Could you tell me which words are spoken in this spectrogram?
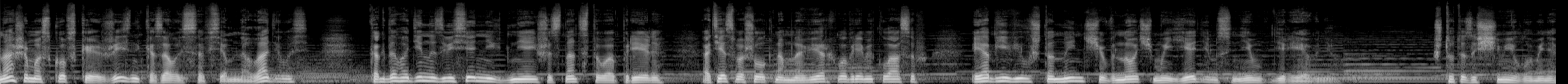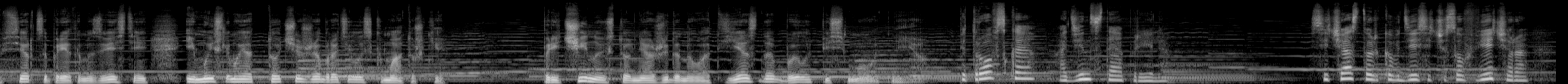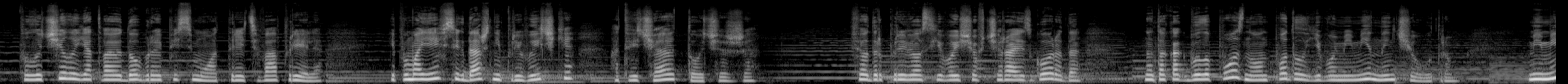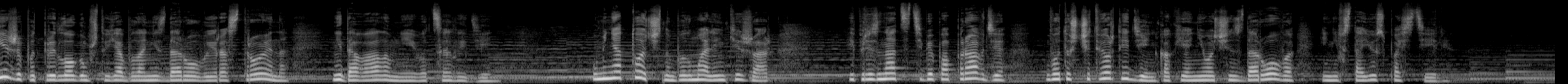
Наша московская жизнь, казалось, совсем наладилась, когда в один из весенних дней, 16 апреля, отец вошел к нам наверх во время классов и объявил, что нынче в ночь мы едем с ним в деревню. Что-то защемило у меня в сердце при этом известии, и мысль моя тотчас же обратилась к матушке. Причиной столь неожиданного отъезда было письмо от нее. Петровская, 11 апреля. Сейчас только в 10 часов вечера получила я твое доброе письмо от 3 апреля, и по моей всегдашней привычке отвечаю тотчас же. Федор привез его еще вчера из города, но так как было поздно, он подал его Мими нынче утром. Мими же, под предлогом, что я была нездорова и расстроена, не давала мне его целый день. У меня точно был маленький жар, и, признаться тебе по правде, вот уж четвертый день, как я не очень здорова и не встаю с постели.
